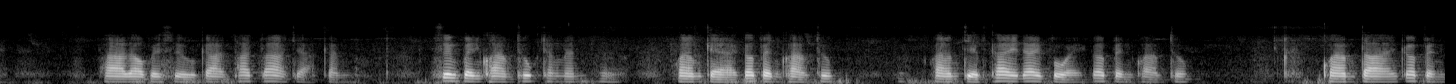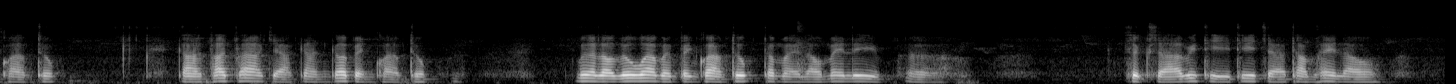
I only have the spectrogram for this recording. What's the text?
พาเราไปสู่การพัดพากจากกัน ซึ่งเป็นความทุกข์ทั้งนั้น ความแก่ก็เป็นความทุกข์ ความเจ็บไข้ได้ป่วยก็เป็นความทุกข์ ความตายก็เป็นความทุกข์ การพัดพากจากกันก็เป็นความทุกข์ เมื่อเรารู้ว่ามันเป็นความทุกข์ทำไมเราไม่รีบศึกษาวิธีที่จะทำให้เรา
